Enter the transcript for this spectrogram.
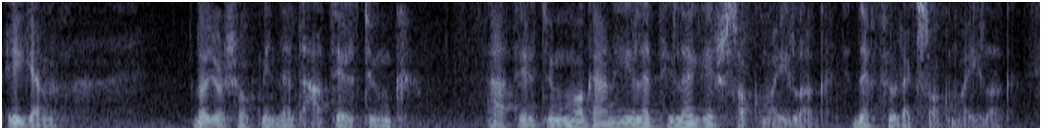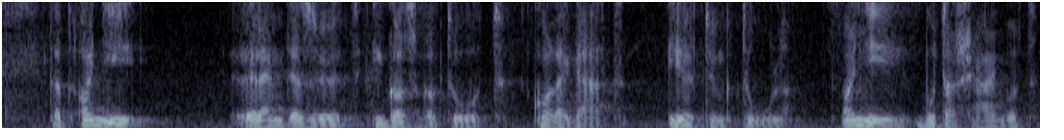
Igen, nagyon sok mindent átéltünk. Átéltünk magánéletileg és szakmailag, de főleg szakmailag. Tehát annyi rendezőt, igazgatót, kollégát éltünk túl. Annyi butaságot,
